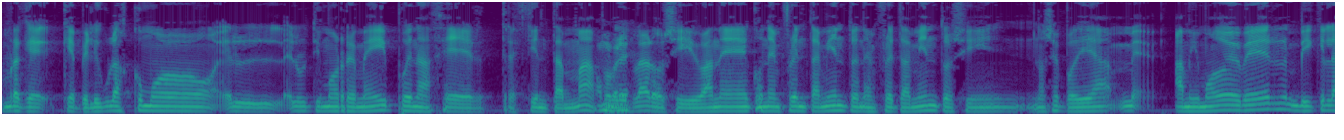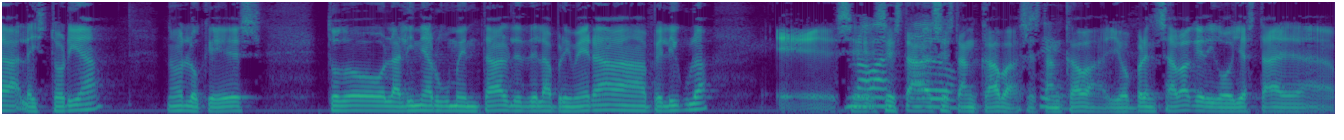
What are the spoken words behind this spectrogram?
Hombre, que, que películas como el, el último remake pueden hacer 300 más. Hombre. Porque, claro, si van eh, con enfrentamiento en enfrentamiento, si no se podía. me- a mi modo de ver, vi que la, la historia, ¿no? Lo que es toda la línea argumental desde la primera película. Eh, se, no se, está- se estancaba, se Sí. estancaba. Yo pensaba que digo, ya está, eh,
